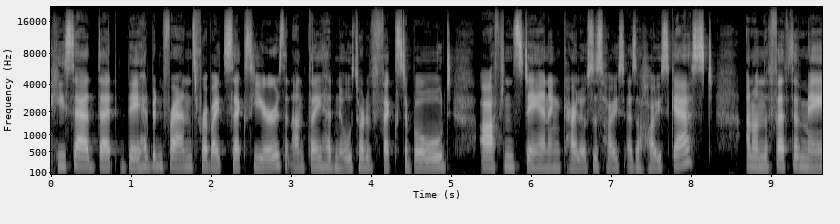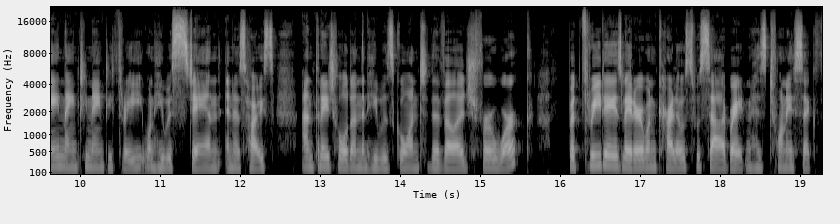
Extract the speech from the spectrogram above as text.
he said that they had been friends for about six years and Anthony had no sort of fixed abode, often staying in Carlos's house as a house guest. And on the 5th of May 1993, when he was staying in his house, Anthony told him that he was going to the village for work. But three days later, when Carlos was celebrating his 26th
